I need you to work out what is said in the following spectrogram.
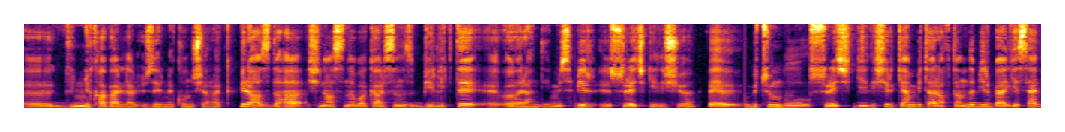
e, günlük haberler üzerine konuşarak biraz daha işin aslına bakarsanız birlikte e, öğrendiğimiz bir e, süreç gelişiyor ve bütün bu süreç gelişirken bir taraftan da bir belgesel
